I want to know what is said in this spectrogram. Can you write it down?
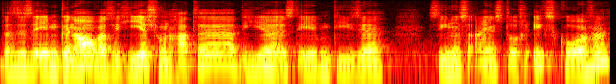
Das ist eben genau, was ich hier schon hatte. Hier ist eben diese Sinus 1 durch x-Kurve.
